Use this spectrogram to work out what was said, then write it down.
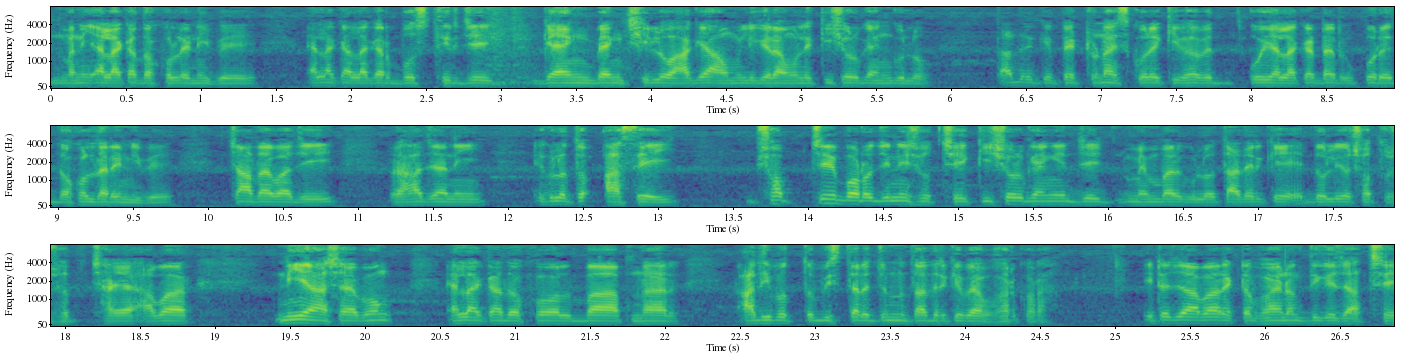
মানে এলাকা দখলে নিবে, এলাকা এলাকার বস্তির যে গ্যাং ব্যাং ছিল আগে আওয়ামী লীগের আমলে কিশোর গ্যাংগুলো তাদেরকে পেট্রোনাইজ করে কীভাবে ওই এলাকাটার উপরে দখলদারি নিবে, চাঁদাবাজি, রাহাজানি, এগুলো তো আছেই। সবচেয়ে বড় জিনিস হচ্ছে কিশোর গ্যাংয়ের যে মেম্বারগুলো তাদেরকে দলীয় ছত্র ছায়া আবার নিয়ে আসা এবং এলাকা দখল বা আপনার আধিপত্য বিস্তারের জন্য তাদেরকে ব্যবহার করা। এটা যে আবার একটা ভয়ানক দিকে যাচ্ছে।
